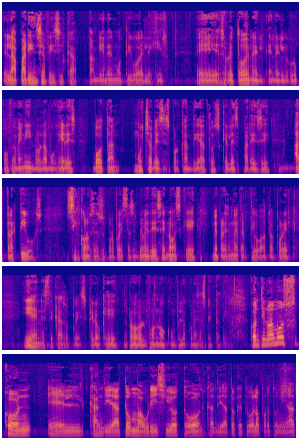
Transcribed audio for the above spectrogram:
la apariencia física también es motivo de elegir. Eh, sobre todo en el, en el grupo femenino. Las mujeres votan muchas veces por candidatos que les parece atractivos sin conocer sus propuestas. Simplemente dice, no, es que me parece muy atractivo, votar por él. Y en este caso, pues creo que Rodolfo no cumplió con esa expectativa. Continuamos con el candidato Mauricio Tobón, candidato que tuvo la oportunidad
